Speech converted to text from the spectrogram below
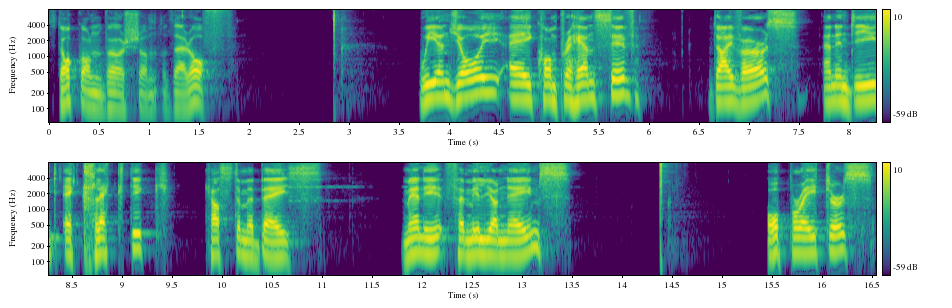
Stockholm version thereof. We enjoy a comprehensive, diverse, and indeed eclectic customer base. Many familiar names, operators,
